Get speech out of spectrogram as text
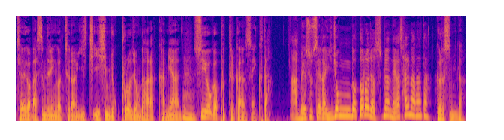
저희가 말씀드린 것처럼 26% 정도 하락하면 음. 수요가 붙을 가능성이 크다. 아, 매수세가 이 정도 떨어졌으면 내가 살만하다. 그렇습니다.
